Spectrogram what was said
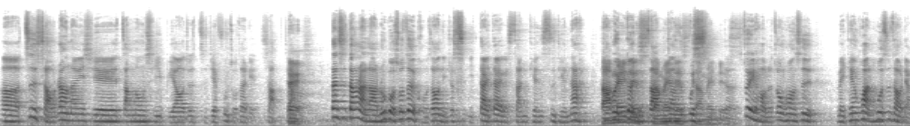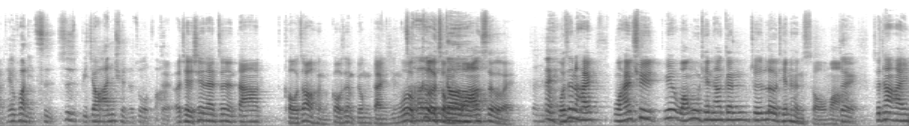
呃至少让那一些脏东西不要就直接附着在脸上。对，但是当然啦，如果说这个口罩你就是一戴戴个三天四天，那它会更脏，这样是不行的。最好的状况是每天换，或至少两天换一次，是比较安全的做法。对，而且现在真的大家口罩很够，真的不用担心。我有各种花色哎、真我真的还我还去，因为王慕天他跟就是乐天很熟嘛，对，所以他还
